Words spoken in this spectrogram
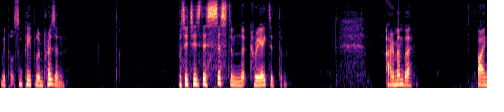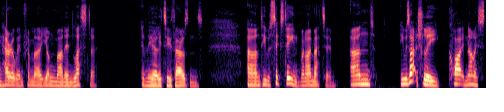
we put some people in prison, but it is this system that created them. I remember buying heroin from a young man in Leicester in the early 2000s. And he was 16 when I met him. And he was actually quite a nice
